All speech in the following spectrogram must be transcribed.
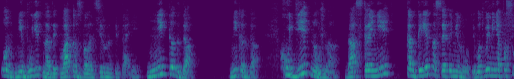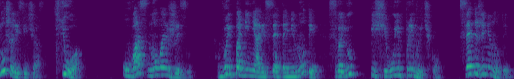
он не будет на адекватном сбалансированном питании. Никогда. Никогда. Худеть нужно, да, странеть конкретно с этой минуты. Вот вы меня послушали сейчас, все, у вас новая жизнь. Вы поменяли с этой минуты свою пищевую привычку. С этой же минуты.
